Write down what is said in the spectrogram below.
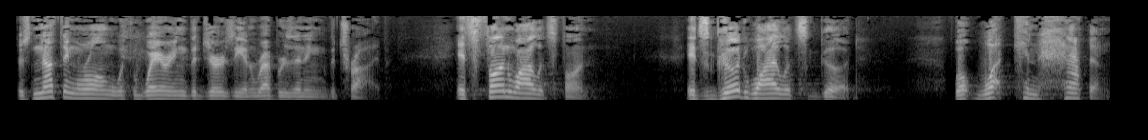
There's nothing wrong with wearing the jersey and representing the tribe. It's fun while it's fun. It's good while it's good. But what can happen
